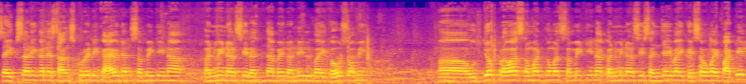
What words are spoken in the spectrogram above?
શૈક્ષણિક અને સાંસ્કૃતિક આયોજન સમિતિના કન્વીનર શ્રી રજનાબેન અનિલભાઈ ગૌસ્વામી ઉદ્યોગ પ્રવાસ રમતગમત સમિતિના કન્વીનર શ્રી સંજયભાઈ કેશવભાઈ પાટીલ,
